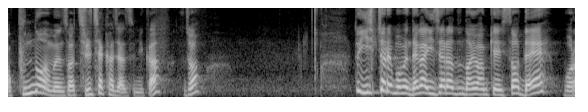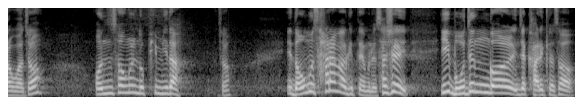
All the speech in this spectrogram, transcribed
막 분노하면서 질책하지 않습니까? 그죠? 또 20절에 보면 내가 이제라도 너희와 함께 있어 내 뭐라고 하죠? 언성을 높입니다. 그죠? 너무 사랑하기 때문에 사실 이 모든 걸 이제 가리켜서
